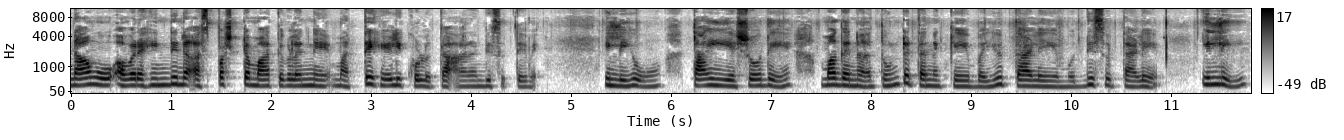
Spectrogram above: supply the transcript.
ನಾವು ಅವರ ಹಿಂದಿನ ಅಸ್ಪಷ್ಟ ಮಾತುಗಳನ್ನೇ ಮತ್ತೆ ಹೇಳಿಕೊಳ್ಳುತ್ತಾ ಆನಂದಿಸುತ್ತೇವೆ. ಇಲ್ಲಿಯೂ ತಾಯಿ ಯಶೋದೆ ಮಗನ ತುಂಟತನಕ್ಕೆ ಬೈಯುತ್ತಾಳೆ, ಮುದ್ದಿಸುತ್ತಾಳೆ. ಇಲ್ಲಿ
